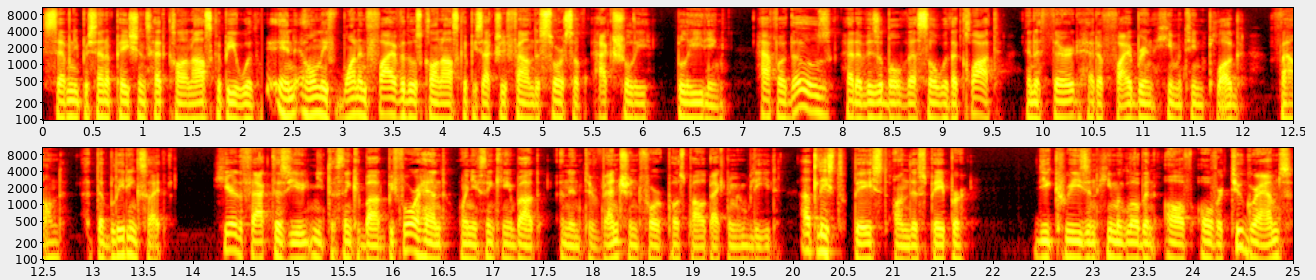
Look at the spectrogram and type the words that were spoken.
70% of patients had colonoscopy with, and only one in five of those colonoscopies actually found the source of actually bleeding. Half of those had a visible vessel with a clot, and a third had a fibrin hematine plug found at the bleeding site. Here, the factors you need to think about beforehand when you're thinking about an intervention for post polypectomy bleed, at least based on this paper. Decrease in hemoglobin of over 2 grams,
